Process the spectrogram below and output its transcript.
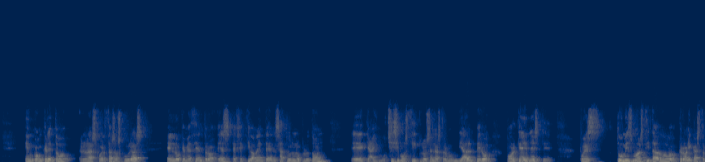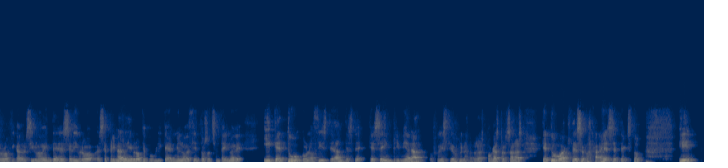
En concreto, las fuerzas oscuras, en lo que me centro es efectivamente en Saturno-Plutón, eh, que hay muchísimos ciclos en astro mundial, pero ¿por qué en este? Pues Tú mismo has citado Crónica Astrológica del siglo XX, ese libro, ese primer libro que publiqué en 1989 y que tú conociste antes de que se imprimiera, fuiste una de las pocas personas que tuvo acceso a ese texto. Y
